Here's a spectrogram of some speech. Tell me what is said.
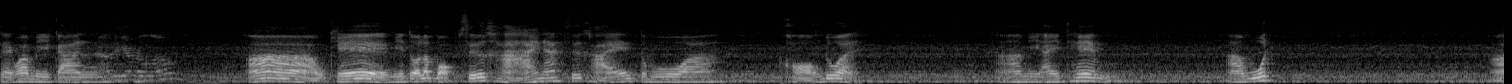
แสดงว่ามีการอ่าโอเค มีตัวระบบซื้อขายนะ ซื้อขายตัวของด้วยอ่ามีไอเทม อาวุธอ่า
